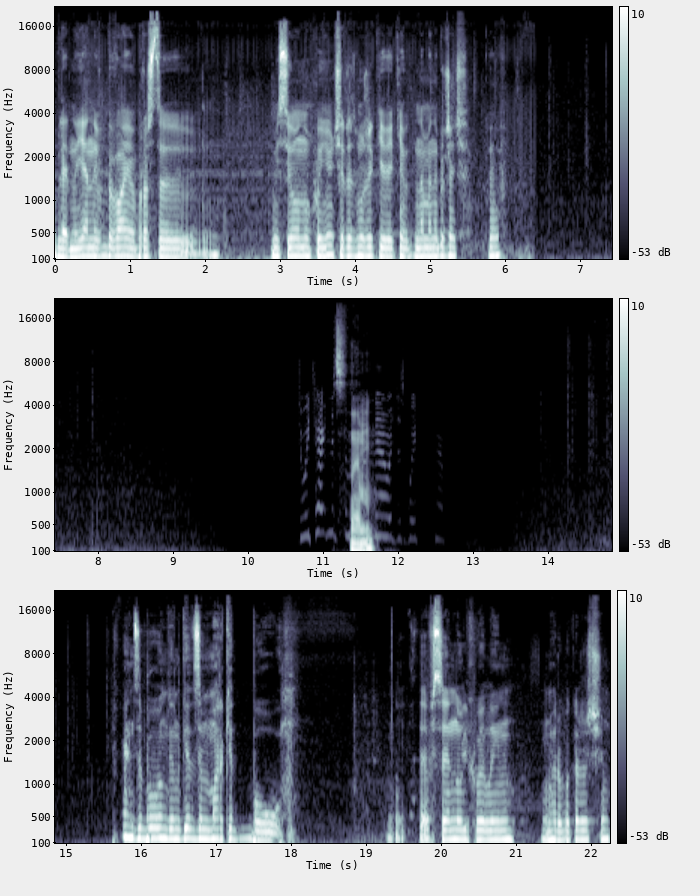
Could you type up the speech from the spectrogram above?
Блядь, ну я не вбиваю просто місіонну хуйню через мужиків, які на мене біжать. Кайф. Sam. Find the bond and get the market bow. І це все 0 хвилин, грубо кажучи.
